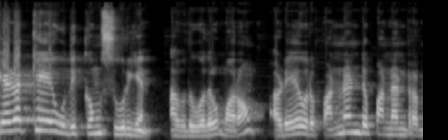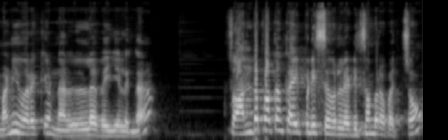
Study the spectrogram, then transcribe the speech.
கிழக்கே உதிக்கும் சூரியன் அது உதவும் வரும் அப்படியே ஒரு பன்னெண்டு பன்னெண்டரை மணி வரைக்கும் நல்ல வெயிலுங்க. ஸோ அந்த பக்கம் கைப்பிடி செவரில் டிசம்பரை வச்சோம்.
